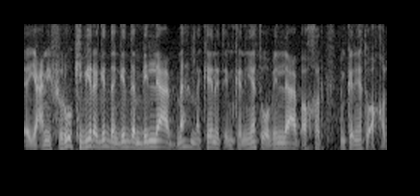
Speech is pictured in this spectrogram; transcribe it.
يعني فروق كبيرة جدا جدا بين لاعب مهما كانت إمكانياته وبين لاعب آخر إمكانياته أقل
